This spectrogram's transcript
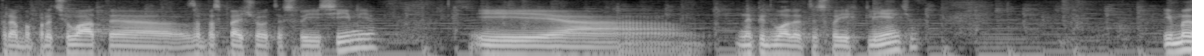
треба працювати, забезпечувати свої сім'ї і е, не підводити своїх клієнтів. І ми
